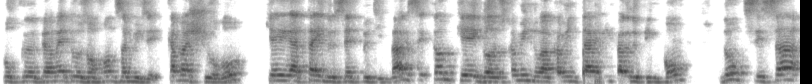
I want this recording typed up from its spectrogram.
pour que, permettre aux enfants de s'amuser. Kamashiro, quelle est la taille de cette petite balle C'est comme gosse, comme une noix, comme une, taille, une balle de ping-pong. Donc, c'est ça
